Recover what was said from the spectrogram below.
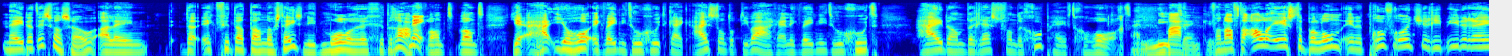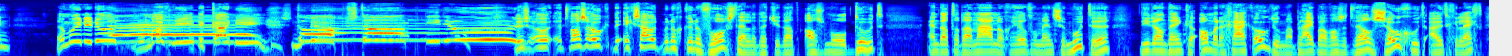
Nee, dat is wel zo. Alleen, dat, ik vind dat dan nog steeds niet mollerig gedrag. Nee. Want, want je, je hoort, ik weet niet hoe goed... Kijk, hij stond op die wagen en ik weet niet hoe goed hij dan de rest van de groep heeft gehoord. Ja, niet, Maar denk ik. Vanaf de allereerste ballon in het proefrondje riep iedereen... Dat moet je niet doen, dat mag niet, dat kan niet. Stop, stop, niet doen! Dus oh, het was ook, ik zou het me nog kunnen voorstellen dat je dat als mol doet. En dat er daarna nog heel veel mensen moeten die dan denken, oh, maar dat ga ik ook doen. Maar blijkbaar was het wel zo goed uitgelegd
